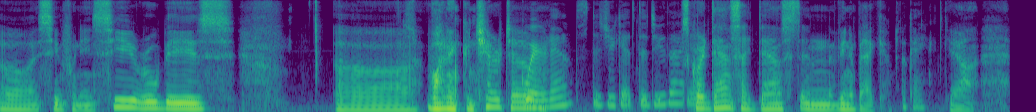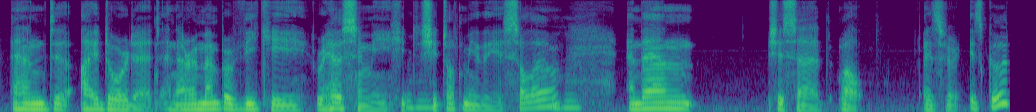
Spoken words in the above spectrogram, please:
uh, Symphony in C, Rubies, uh, Violin Concerto. Square dance. Did you get to do that? yet? Square dance I danced in Winnipeg. Okay. Yeah, and uh, I adored it. And I remember Vicky rehearsing me. He, She taught me the solo, and then she said, "Well, it's very, it's good.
